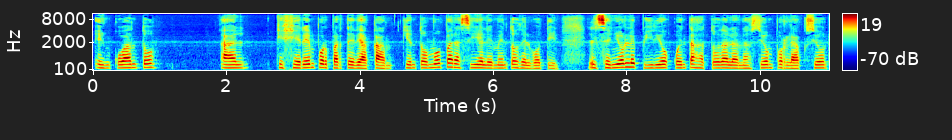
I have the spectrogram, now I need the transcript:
en cuanto al que Jerem por parte de Acam, quien tomó para sí elementos del botín. El Señor le pidió cuentas a toda la nación por la acción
